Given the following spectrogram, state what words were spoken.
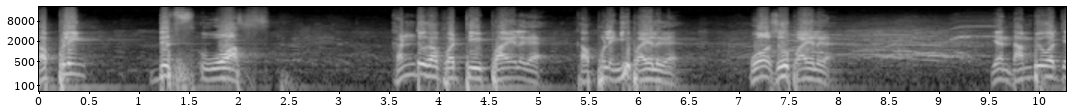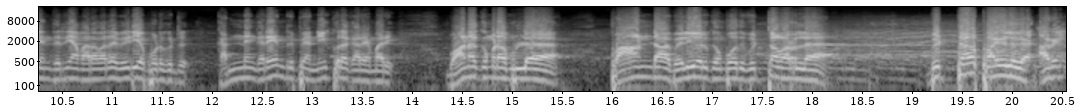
கப்ளிங் திஸ் வாஸ் கண்டுகப்பட்டி பயலுக. கப்ளிங்கி பயலுக. ஓசு பயலுக. என் தம்பி ஒருத்தன் தெரியாம வர வர வீடியோ போட்டுக்கிட்டு கண்ணுங்கரேன்னு இருப்பேன் நீக்குற கரை மாதிரி. வணக்கம்டா புள்ள. பாண்டா வெளியே இருக்கும்போது விட்ட வரல. விட்ட பயலுக. அவன்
